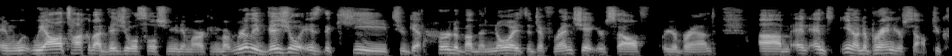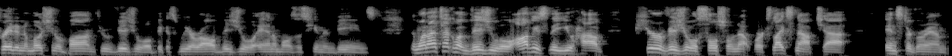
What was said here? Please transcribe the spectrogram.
and we, we, all talk about visual social media marketing, but really visual is the key to get heard above the noise, to differentiate yourself or your brand, um, and, and you know to brand yourself, to create an emotional bond through visual because we are all visual animals as human beings. And when I talk about visual, obviously you have pure visual social networks like Snapchat, Instagram,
